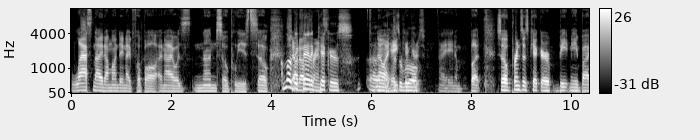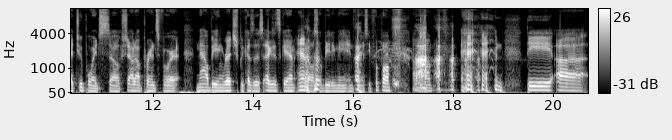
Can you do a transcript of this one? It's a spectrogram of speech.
last night on Monday Night Football, and I was none so pleased. So I'm not a big fan Prince. of kickers. Uh, no, I hate a rule. kickers. I hate them. But so Prince's kicker beat me by two points. So shout out Prince for now being rich because of this exit scam and also beating me in fantasy football. Um, and the uh,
